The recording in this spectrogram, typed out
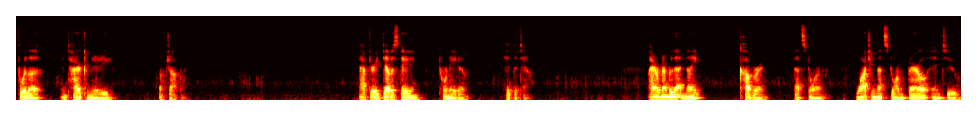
for the entire community of Joplin. After a devastating tornado hit the town. I remember that night covering that storm, watching that storm barrel into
